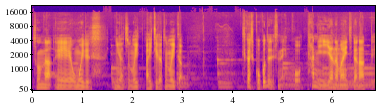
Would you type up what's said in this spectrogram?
そんな、えー、思い出です。2月6日1月6日。しかしここでですねこう単に嫌な毎日だなって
